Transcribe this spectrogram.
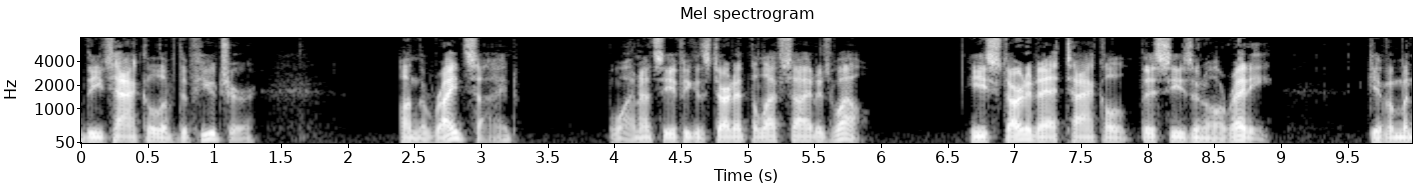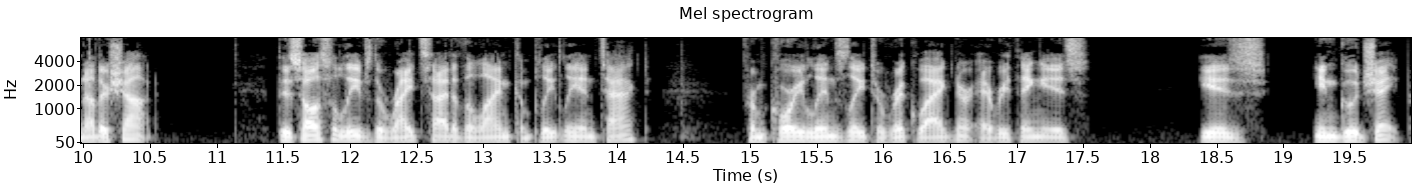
the tackle of the future on the right side. Why not see if he can start at the left side as well? He started at tackle this season already. Give him another shot. This also leaves the right side of the line completely intact. From Corey Linsley to Rick Wagner, everything is is in good shape.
